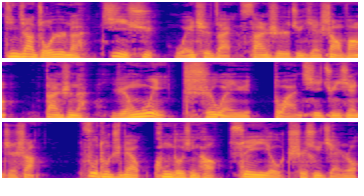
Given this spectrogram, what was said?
金价昨日呢继续维持在三十日均线上方，但是呢仍未持稳于短期均线之上。附图指标空头信号虽有持续减弱，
